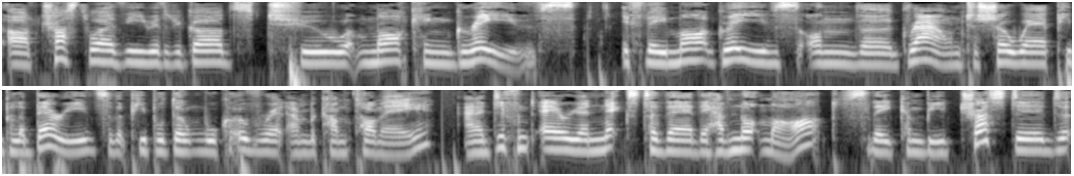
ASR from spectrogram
are trustworthy with regards to marking graves. If they mark graves on the ground to show where people are buried so that people don't walk over it and become Tome, and a different area next to there they have not marked, so they can be trusted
